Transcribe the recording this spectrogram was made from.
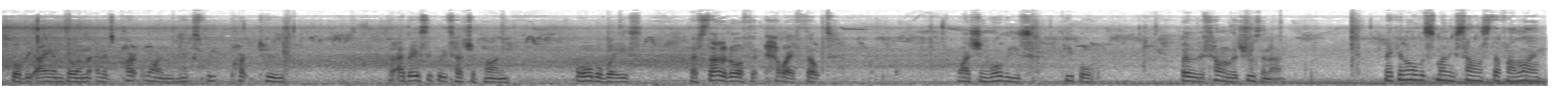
It's called The IM Dilemma, and it's part one. Next week, part two. I basically touch upon all the ways. I started off at how I felt watching all these people, whether they're telling the truth or not, making all this money selling stuff online,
